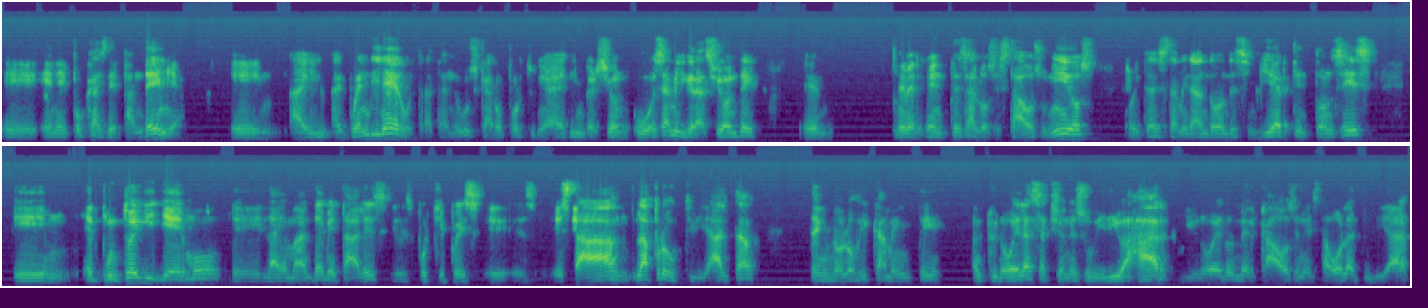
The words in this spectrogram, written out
en épocas de pandemia. hay, hay, buen dinero tratando de buscar oportunidades de inversión. Hubo esa migración de emergentes a los Estados Unidos. Ahorita se está mirando dónde se invierte. Entonces, eh, el punto de Guillermo de la demanda de metales es porque pues eh, está la productividad alta tecnológicamente, aunque uno ve las acciones subir y bajar y uno ve los mercados en esta volatilidad,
